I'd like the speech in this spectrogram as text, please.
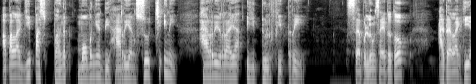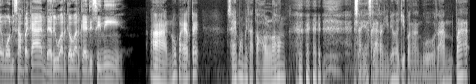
Apalagi pas banget momennya di hari yang suci ini, Hari Raya Idul Fitri. Sebelum saya tutup, ada lagi yang mau disampaikan dari warga-warga di sini. Anu Pak RT, saya mau minta tolong. saya sekarang ini lagi pengangguran Pak.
